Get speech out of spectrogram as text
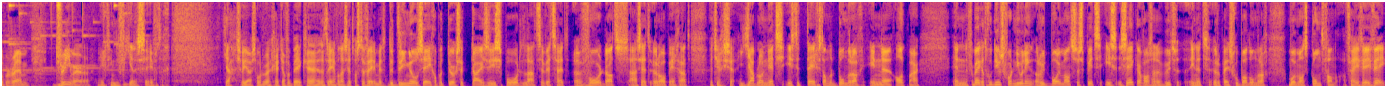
Supertramp, Dreamer, 1974. Ja, zojuist hoorden we Gert-Jan Verbeek. Eh, de trainer van AZ was tevreden met de 3-0 zege op het Turkse Kayseri-spoor. De laatste wedstrijd eh, voordat AZ Europa ingaat. Het Tsjechische Jablonec is de tegenstander donderdag in uh, Alkmaar. En Verbeek had goed nieuws voor nieuweling Ruud Boymans. De spits is zeker van zijn debuut in het Europees voetbal donderdag. Boymans komt van VVV.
